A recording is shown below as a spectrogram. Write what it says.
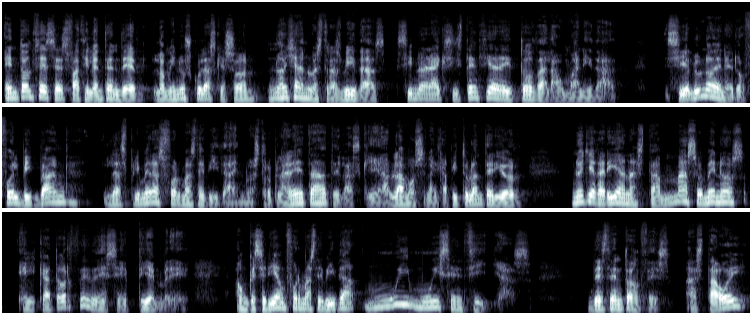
entonces es fácil entender lo minúsculas que son no ya nuestras vidas, sino la existencia de toda la humanidad. Si el 1 de enero fue el Big Bang, las primeras formas de vida en nuestro planeta, de las que hablamos en el capítulo anterior, no llegarían hasta más o menos el 14 de septiembre, aunque serían formas de vida muy, muy sencillas. Desde entonces hasta hoy,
